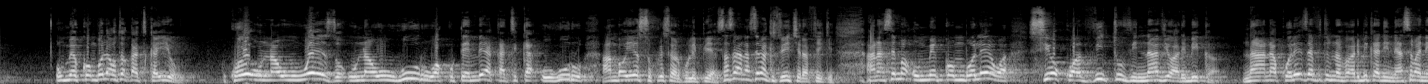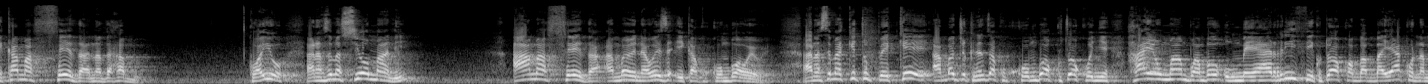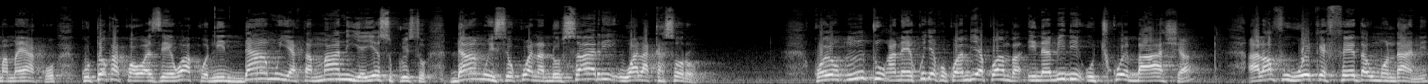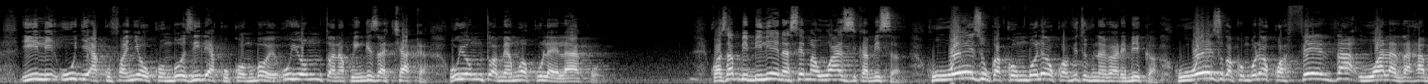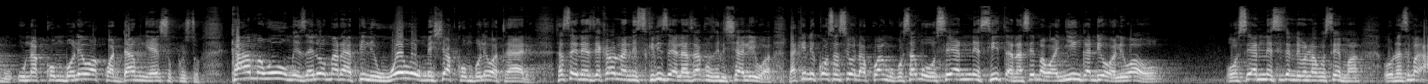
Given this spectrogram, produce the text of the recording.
Umekombolewa kutoka katika hiyo kwa hiyo una uwezo una uhuru wa kutembea katika uhuru ambao yesu kristo alikulipia. Sasa anasema kitu hichi rafiki. Anasema umekombolewa sio kwa vitu vinavyoharibika. Na anakueleza vitu vinavyoharibika nini? Anasema ni kama fedha na dhahabu. Kwa hiyo anasema sio mali ama fedha ambayo inaweza ikakukomboa wewe. Anasema kitu pekee ambacho kinaweza kukukomboa kutoka kwenye hayo mambo ambayo umearithi kutoka kwa baba yako na mama yako kutoka kwa wazee wako ni damu ya thamani ya yesu kristo. Damu isiyokuwa na dosari wala kasoro. Kwa hiyo mtu anayekuja kukuambia kwamba inabidi uchukue baasha alafu uweke fedha humo ndani ili uje akufanyia ukombozi ili akukomboe huyo mtu anakuingiza chaka. Huyo mtu ameamua kula hela yako kwa sababu bibilia inasema wazi kabisa huwezi ukakombolewa kwa vitu vinavyoharibika huwezi ukakombolewa kwa fedha wala dhahabu. Unakombolewa kwa damu ya yesu kristo. Kama wewe umezaliwa mara ya pili wewe umeshakombolewa tayari. Sasa inawezekana unanisikiliza hela zako zilishaliwa lakini kosa sio la kwangu kwa sababu hosea 4 6 anasema wajinga ndio waliwao hosea nne sita ndivyo navyosema unasema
